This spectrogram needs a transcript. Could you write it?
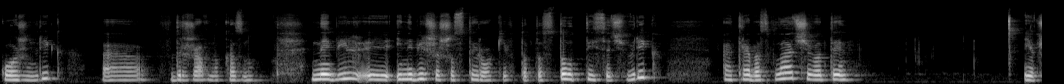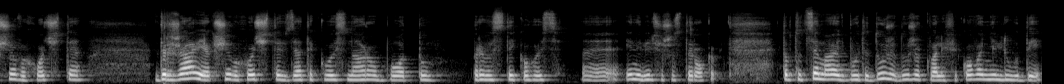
кожен рік е, в державну казну. Не біль, е, і не більше 6 років. Тобто 100 тисяч в рік е, треба сплачувати, якщо ви хочете державі, якщо ви хочете взяти когось на роботу, привести когось е, і не більше 6 років. Тобто це мають бути дуже-дуже кваліфіковані люди.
